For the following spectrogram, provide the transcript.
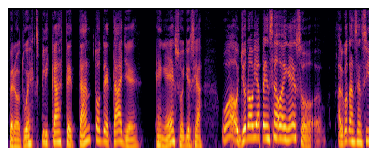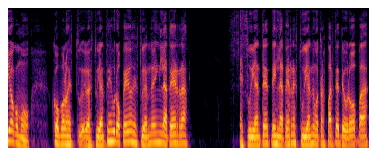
Pero tú explicaste tantos detalles en eso. Yo decía, wow, yo no había pensado en eso. Algo tan sencillo como, como los, estudiantes europeos estudiando en Inglaterra, estudiantes de Inglaterra estudiando en otras partes de Europa.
